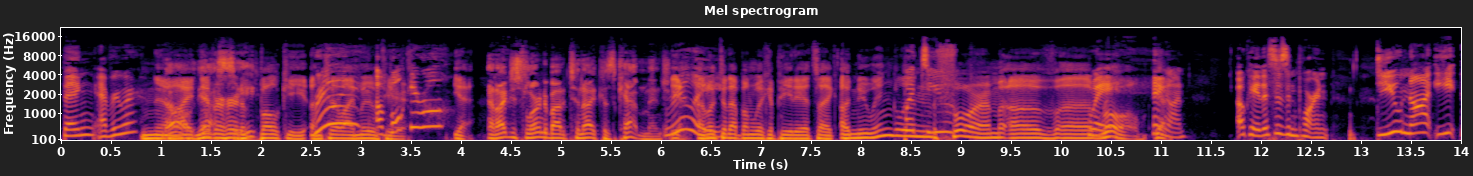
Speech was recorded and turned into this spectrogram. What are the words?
thing everywhere. No, No, I'd yeah, never heard see? of bulky until really? I moved a here. bulky roll? Yeah. and I just learned about it tonight because the captain mentioned it. Really? I looked it up on Wikipedia. It's like a New England do you- form of uh, Wait, roll. hang Yeah. on. Okay, this is important. Do you not eat?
